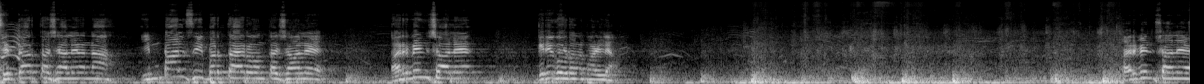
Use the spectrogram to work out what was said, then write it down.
ಸಿದ್ಧಾರ್ಥ ಶಾಲೆಯನ್ನ ಹಿಂಬಾಲಿಸಿ ಬರ್ತಾ ಇರುವಂತ ಶಾಲೆ ಅರವಿಂದ್ ಶಾಲೆ, ಗಿರಿಗೋಡನ ಪಾಳ್ಯ. ಅರವಿಂದ್ ಶಾಲೆಯ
